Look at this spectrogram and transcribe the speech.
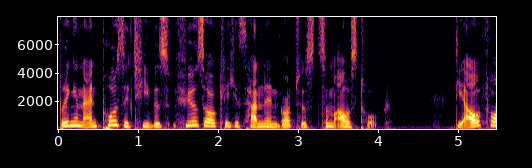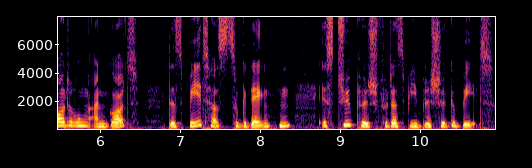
bringen ein positives, fürsorgliches Handeln Gottes zum Ausdruck. Die Aufforderung an Gott, des Beters zu gedenken, ist typisch für das biblische Gebet.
